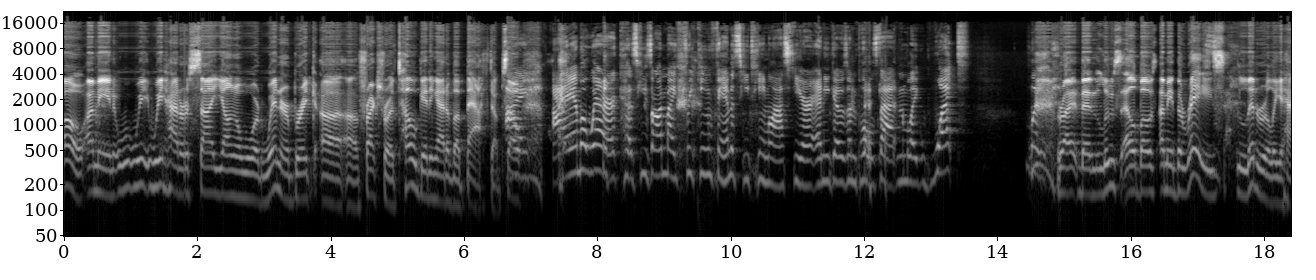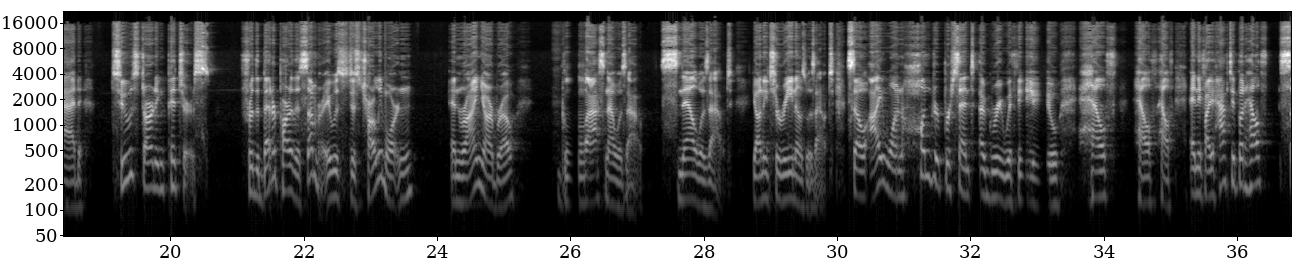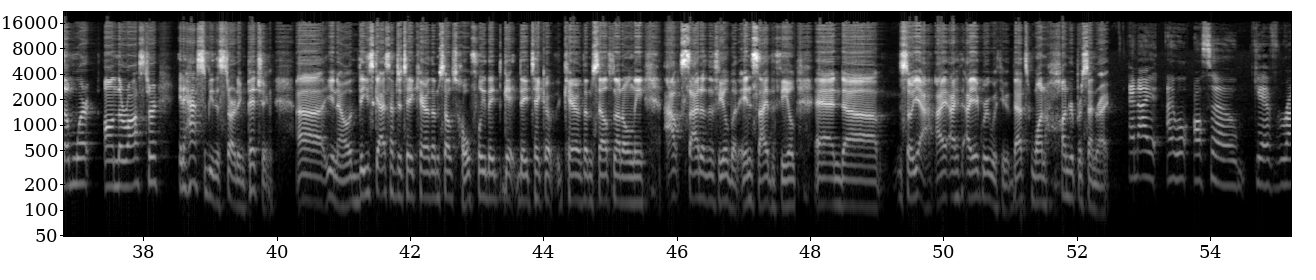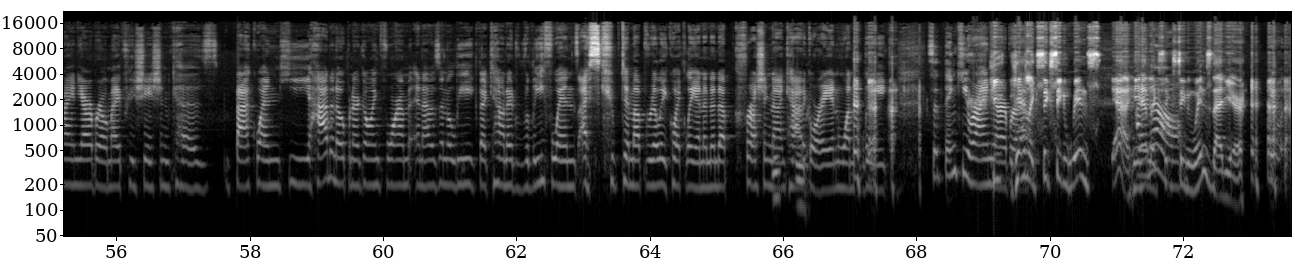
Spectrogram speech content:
Oh, I mean, we we had our Cy Young Award winner break uh, uh, fracture a toe getting out of a bathtub. So I, I am aware because he's on my freaking fantasy team last year, and he goes and pulls that, and I'm like, what? Like, right then loose elbows. I mean, the Rays literally had two starting pitchers for the better part of the summer. It was just Charlie Morton and Ryan Yarbrough. Glasnow was out. Snell was out. Yonny Chirinos was out. So I 100% agree with you. Health health, health. And if I have to put health somewhere on the roster, it has to be the starting pitching. Uh, you know, these guys have to take care of themselves. Hopefully, they get they take care of themselves not only outside of the field but inside the field. And uh, so, yeah, I, I I agree with you. That's one hundred percent right. And I, I will also give Ryan Yarbrough my appreciation because back when he had an opener going for him and I was in a league that counted relief wins, I scooped him up really quickly and ended up crushing that category in one league. so thank you, Ryan Yarbrough. He, he had like 16 wins. Yeah, he I had know. like 16 wins that year. it,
